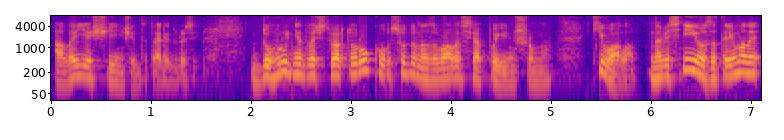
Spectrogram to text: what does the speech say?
але є ще інші деталі, друзі. До грудня 24 року судно називалося по-іншому Ківала. Навесні його затримали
